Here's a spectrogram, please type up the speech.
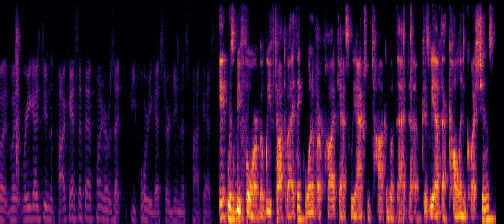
But, but were you guys doing the podcast at that point, or was that before you guys started doing this podcast? It was before, but we've talked about. I think one of our podcasts we actually talk about that because we have that call-in questions,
